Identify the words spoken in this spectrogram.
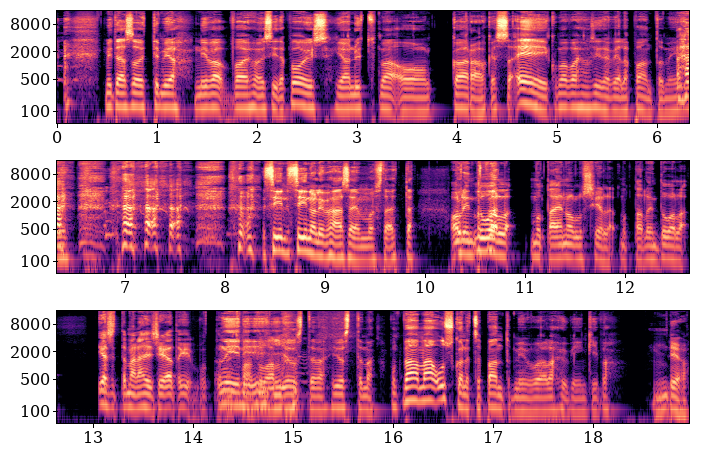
mitään soittimia, niin mä vaihoin siitä pois. Ja nyt mä oon karaokessa. Ei, kun mä vaihoin siitä vielä pantomiin. Niin siinä, siinä oli vähän semmoista, että... Olin mut- tuolla, mutta en ollut siellä, mutta olin tuolla. Ja sitten mä lähdin sieltäkin, mutta nyt Niin, mä niin tuolla. just tämä, just tämä. Mutta mä, mä uskon, että se pantomiin voi olla hyvin kiva. Mm, Joo.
